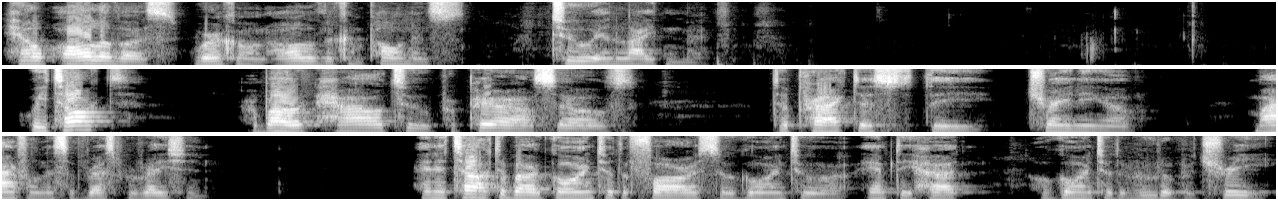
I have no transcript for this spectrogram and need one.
help all of us work on all of the components to enlightenment. We talked about how to prepare ourselves to practice the training of mindfulness of respiration. And it talked about going to the forest or going to an empty hut or going to the root of a tree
